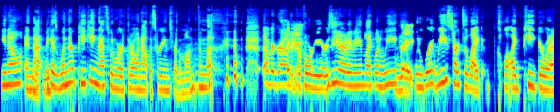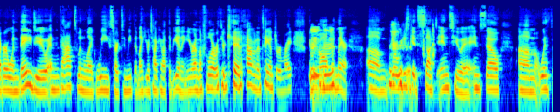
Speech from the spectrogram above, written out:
you know and that mm-hmm. because when they're peaking that's when we're throwing out the screens for the month and the, the overgrounded for four years you know what i mean? Like when we right. when we we start to like cl- like peak or whatever when they do and that's when like we start to meet them. Like you were talking about the beginning you were on the floor with your kid having a tantrum right? We've mm-hmm. all been there um where we just get sucked into it. And so um, with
